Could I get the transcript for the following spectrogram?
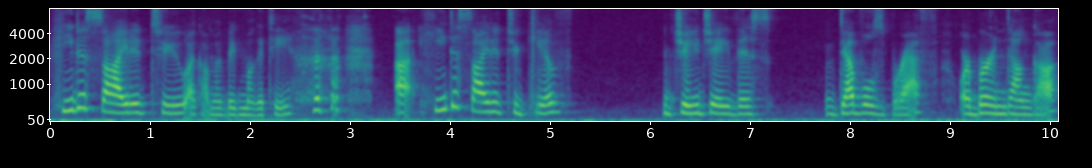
he decided to, I got my big mug of tea, uh, he decided to give JJ this devil's breath or burundanga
